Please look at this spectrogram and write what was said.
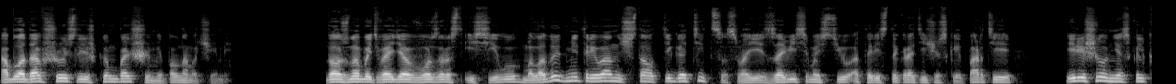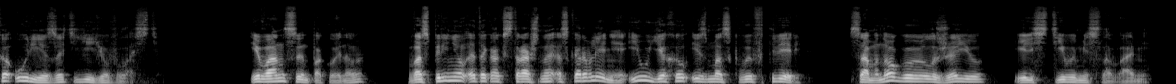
обладавшую слишком большими полномочиями. Должно быть, войдя в возраст и силу, молодой Дмитрий Иванович стал тяготиться своей зависимостью от аристократической партии и решил несколько урезать ее власть. Иван, сын покойного, воспринял это как страшное оскорбление и уехал из Москвы в Тверь со многою лжею и льстивыми словами.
